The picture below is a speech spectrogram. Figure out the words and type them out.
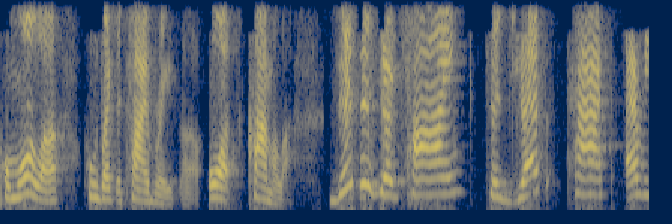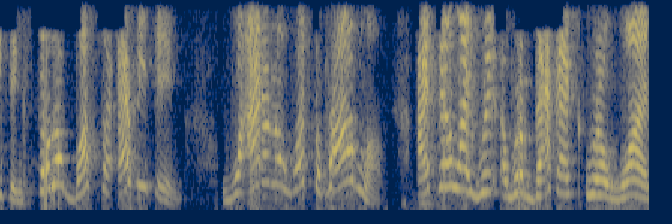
Kamala, who's like the tiebreaker, or Kamala. This is your time to just pass everything, filibuster everything. Well, I don't know what's the problem. I feel like we're, we're back at square one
